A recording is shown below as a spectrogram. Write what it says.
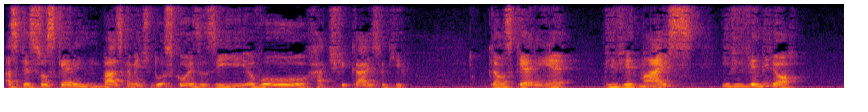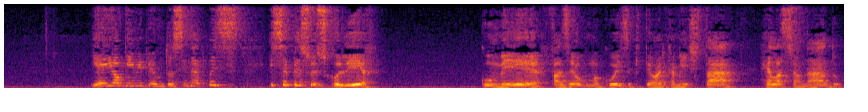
as pessoas querem basicamente duas coisas e eu vou ratificar isso aqui. O que elas querem é viver mais e viver melhor. E aí alguém me perguntou assim, Neto, mas e se a pessoa escolher comer, fazer alguma coisa que teoricamente está relacionado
